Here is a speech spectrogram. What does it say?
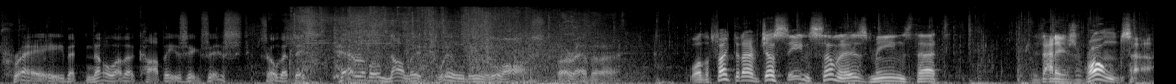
pray that no other copies exist, so that this terrible knowledge will be lost forever. Well, the fact that I've just seen summoners means that that is wrong, sir.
